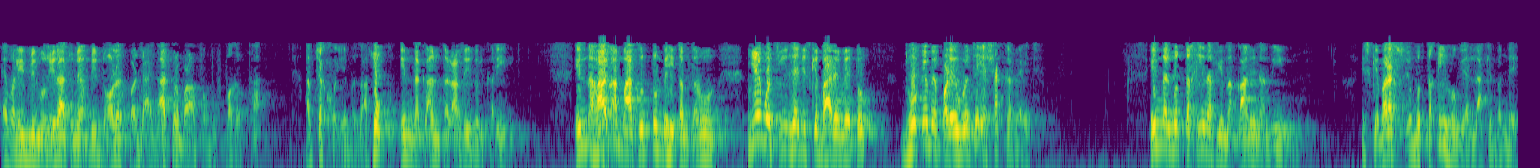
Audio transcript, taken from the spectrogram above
اے ولید بن مغیرہ، تمہیں اپنی دولت پر، جائیداد پر بڑا فخر تھا۔ اب چکھو یہ مزہ سکھ ان نقان تلازید الکریم۔ ان نہاد ماکن تم بھی تم ترون یہ وہ چیز ہے جس کے بارے میں تم دھوکے میں پڑے ہوئے تھے یا شک کر رہے تھے۔ ان المتقین فی مکان امین۔ اس کے برعکس جو متقی ہوں گے اللہ کے بندے،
